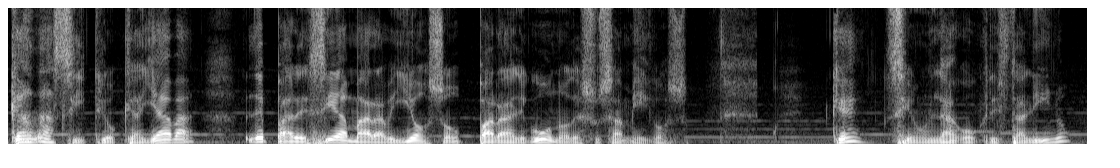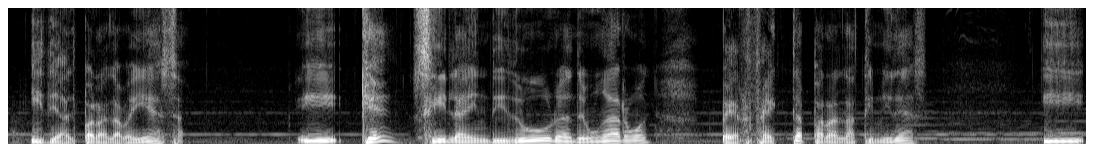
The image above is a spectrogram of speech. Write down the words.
cada sitio que hallaba le parecía maravilloso para alguno de sus amigos. ¿Qué si un lago cristalino, ideal para la belleza? ¿Y qué si la hendidura de un árbol, perfecta para la timidez? ¿Y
